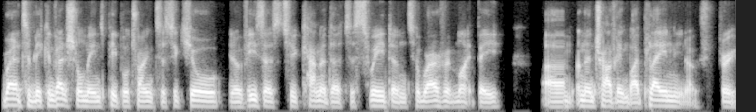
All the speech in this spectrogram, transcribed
relatively conventional means, people trying to secure you know, visas to Canada, to Sweden, to wherever it might be, um, and then traveling by plane, you know, through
